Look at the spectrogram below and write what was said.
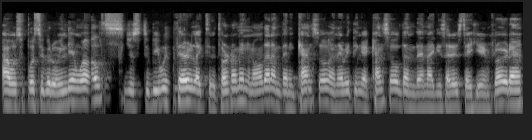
i was supposed to go to indian wells just to be with her like to the tournament and all that and then it canceled and everything got canceled and then i decided to stay here in florida.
